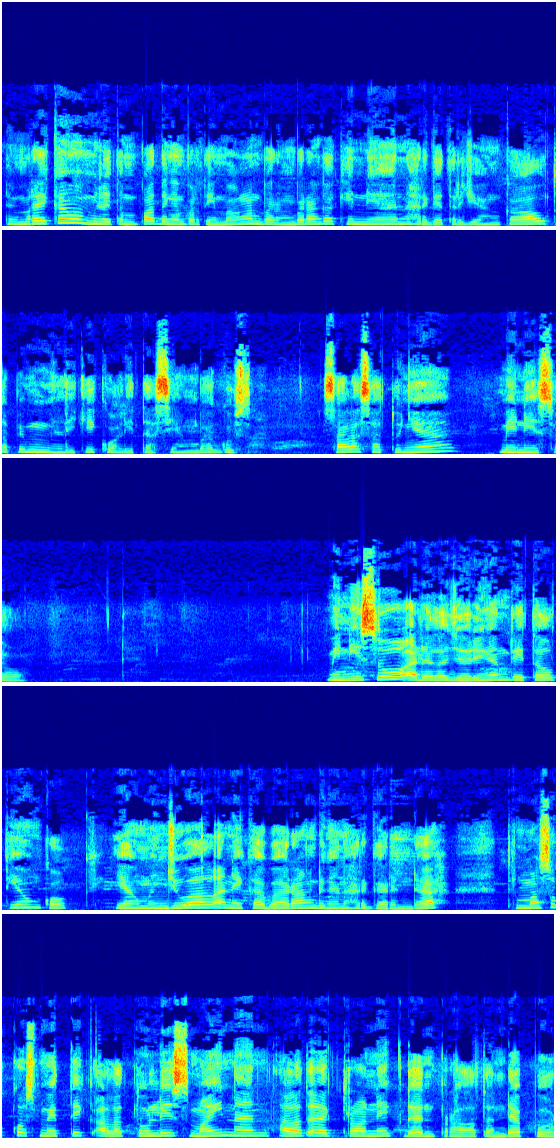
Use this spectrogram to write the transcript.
Dan mereka memilih tempat dengan pertimbangan barang-barang kekinian harga terjangkau tapi memiliki kualitas yang bagus. Salah satunya Miniso. Miniso adalah jaringan retail Tiongkok yang menjual aneka barang dengan harga rendah, termasuk kosmetik, alat tulis, mainan, alat elektronik, dan peralatan dapur.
